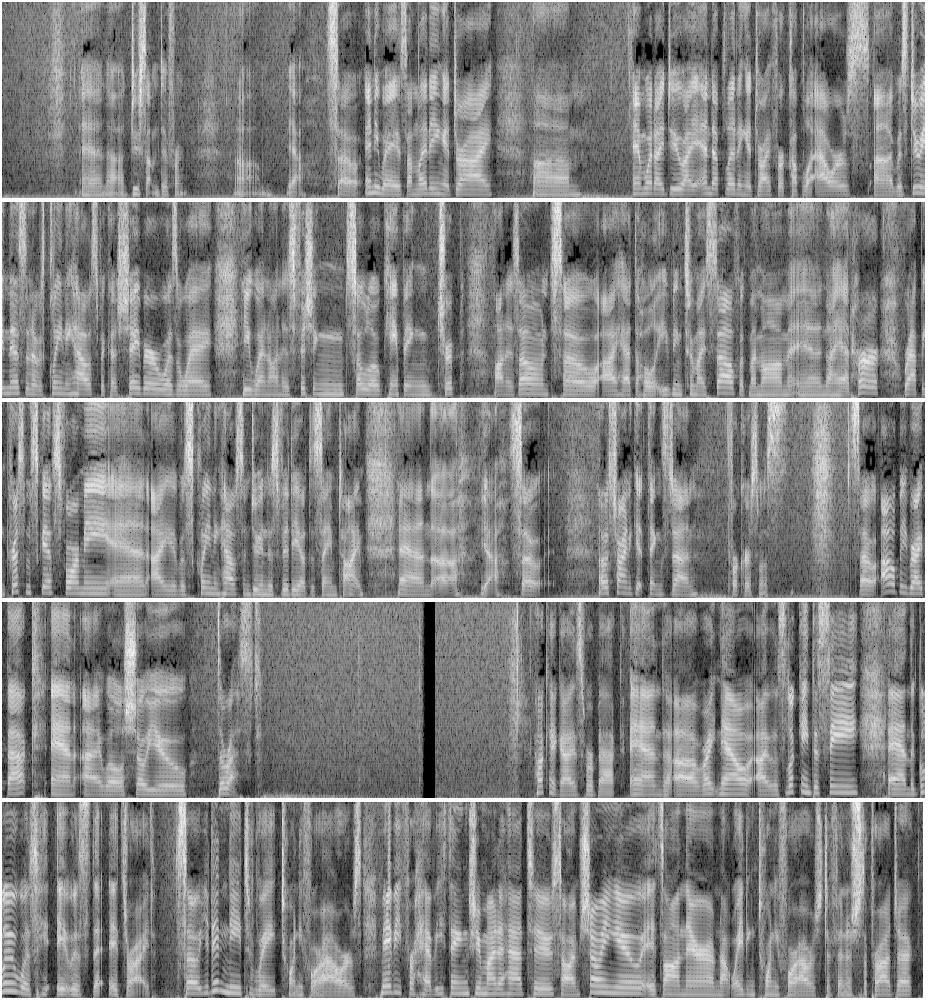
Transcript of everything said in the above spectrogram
and uh, do something different. Um, yeah. So, anyways, I'm letting it dry. Um, and what I do, I end up letting it dry for a couple of hours. Uh, I was doing this and I was cleaning house because Shaber was away. He went on his fishing solo camping trip on his own. So I had the whole evening to myself with my mom, and I had her wrapping Christmas gifts for me. And I was cleaning house and doing this video at the same time. And uh, yeah, so I was trying to get things done for Christmas. So I'll be right back and I will show you the rest. Okay, guys, we're back, and uh, right now I was looking to see, and the glue was it was the it dried. So you didn't need to wait 24 hours. Maybe for heavy things you might have had to. So I'm showing you it's on there. I'm not waiting 24 hours to finish the project.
